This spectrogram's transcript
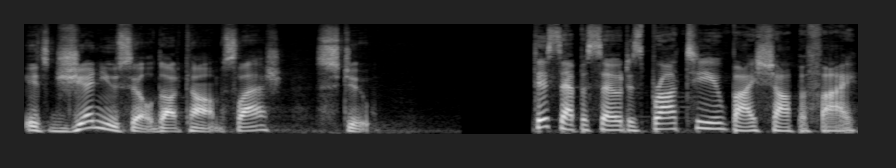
It's Genucel.com slash Stu. This episode is brought to you by Shopify.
